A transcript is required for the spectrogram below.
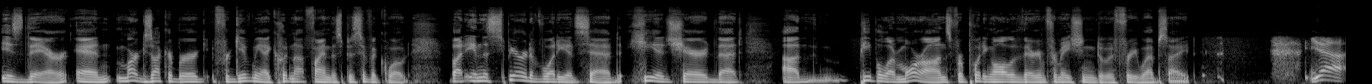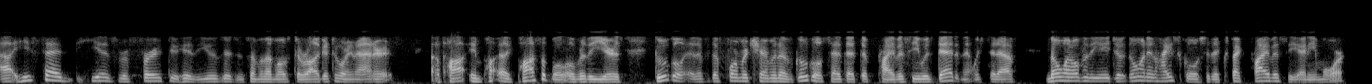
is there. And Mark Zuckerberg, forgive me, I could not find the specific quote, but in the spirit of what he had said, he had shared that uh, people are morons for putting all of their information into a free website. Yeah, uh, he said he has referred to his users in some of the most derogatory manners impo- possible over the years. Google, the former chairman of Google, said that the privacy was dead and that we should have no one over the age of no one in high school should expect privacy anymore,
